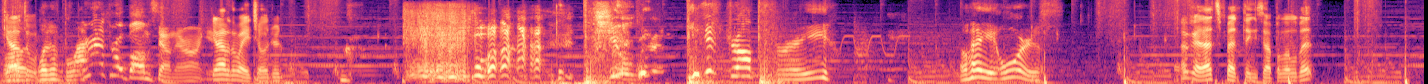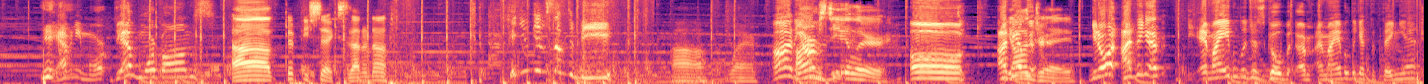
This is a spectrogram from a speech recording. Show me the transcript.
Get well, out, of the, would have You're gonna throw bombs down there, aren't you? get out of the way, children. Children. He just dropped three. Oh hey, ores. Okay, that sped things up a little bit. Do you have any more? Do you have more bombs? Uh, 56. Is that enough? Can you give some to me? Uh, where? Oh, the Arms dealer. Oh, I think I'm. You know what? I think I am I able to just go? Am, am I able to get the thing yet?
